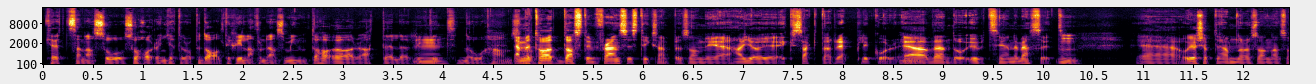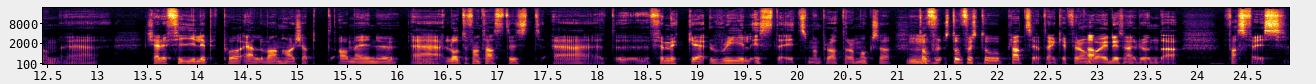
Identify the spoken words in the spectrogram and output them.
Kretsarna så, så har du en jättebra pedal. Till skillnad från den som inte har örat eller riktigt know-how. Mm. Ja, men ta ett Dustin Francis till exempel, som är, han gör ju exakta replikor, Mm. även då utseendemässigt. Eh, och jag köpte hem några sådana som eh, Käre Filip på 11 har köpt av mig nu. Eh, Mm. Låter fantastiskt. Eh, för mycket real estate som man pratar om också. Mm. De för- stod för stor plats helt enkelt, för de Ja. var ju sådana här runda fast face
